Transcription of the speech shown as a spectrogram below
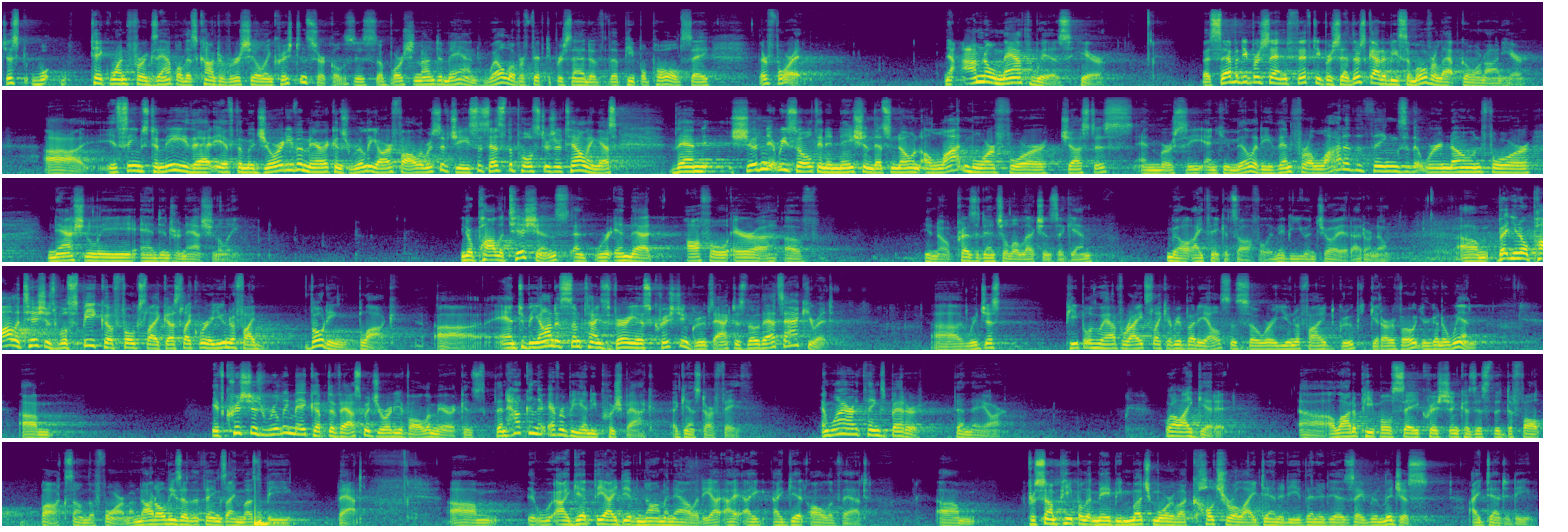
Just w- take one, for example, that's controversial in Christian circles is abortion on demand. Well over 50% of the people polled say they're for it. Now, I'm no math whiz here, but 70% and 50%, there's got to be some overlap going on here. Uh, it seems to me that if the majority of Americans really are followers of Jesus, as the pollsters are telling us, then shouldn't it result in a nation that's known a lot more for justice and mercy and humility than for a lot of the things that we're known for nationally and internationally? You know, politicians, and we're in that awful era of, you know, presidential elections again. Well, I think it's awful. Maybe you enjoy it. I don't know. Um, but, you know, politicians will speak of folks like us like we're a unified voting bloc. Uh, and to be honest, sometimes various Christian groups act as though that's accurate. Uh, we're just people who have rights like everybody else, and so we're a unified group. You get our vote, you're going to win. Um, if Christians really make up the vast majority of all Americans, then how can there ever be any pushback against our faith? And why aren't things better than they are? Well, I get it. Uh, a lot of people say Christian because it's the default box on the form. I'm not all these other things, I must be that. Um, I get the idea of nominality, I, I, I get all of that. Um, for some people, it may be much more of a cultural identity than it is a religious identity.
